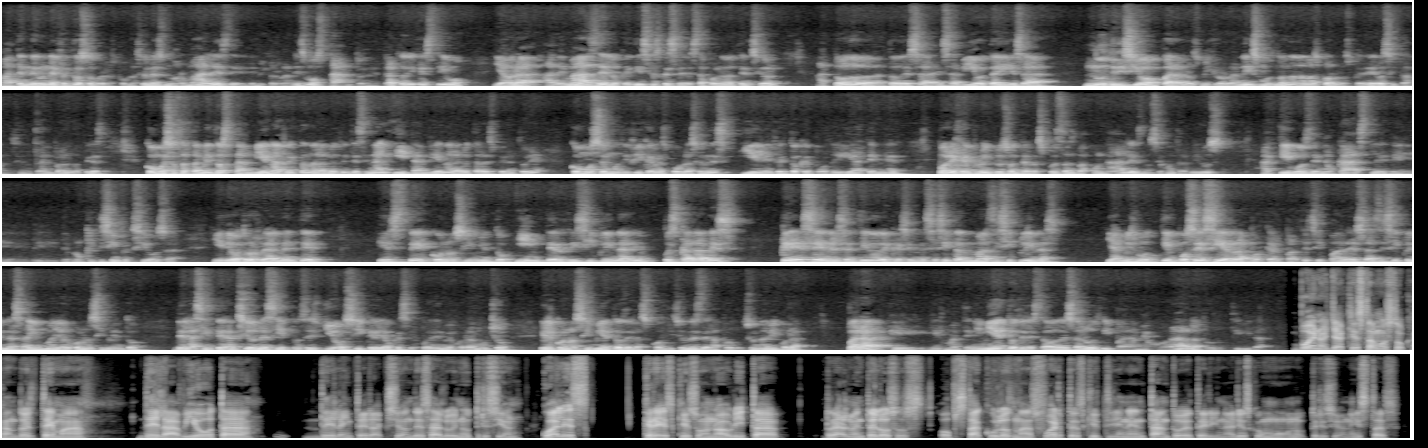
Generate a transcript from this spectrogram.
va a tener un efecto sobre las poblaciones normales de, microorganismos, tanto en el tracto digestivo y ahora, además de lo que dices, que se le está poniendo atención a, todo, a toda esa, esa biota y esa nutrición para los microorganismos, no nada más para los pederos, sino también para las bacterias, cómo esos tratamientos también afectan a la biota intestinal y también a la biota respiratoria, cómo se modifican las poblaciones y el efecto que podría tener, por ejemplo, incluso ante respuestas vacunales, no sé, contra virus activos de neocastle, de, de bronquitis infecciosa y de otros. Realmente este conocimiento interdisciplinario, pues cada vez crece en el sentido de que se necesitan más disciplinas y al mismo tiempo se cierra porque al participar en esas disciplinas hay un mayor conocimiento de las interacciones y entonces yo sí creo que se puede mejorar mucho el conocimiento de las condiciones de la producción avícola para eh, el mantenimiento del estado de salud y para mejorar la productividad. Bueno, ya que estamos tocando el tema de la biota, de la interacción de salud y nutrición, ¿cuáles crees que son ahorita realmente los obstáculos más fuertes que tienen tanto veterinarios como nutricionistas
